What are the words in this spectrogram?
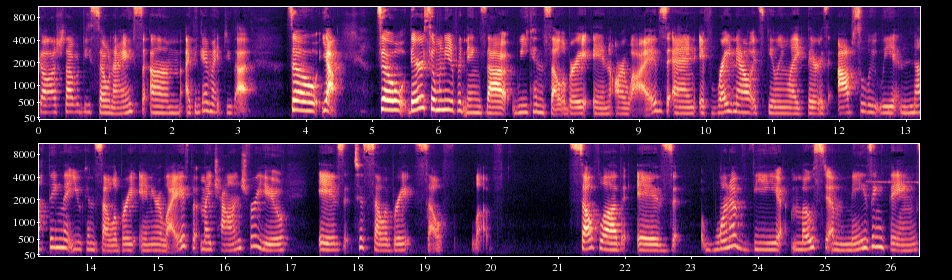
gosh, that would be so nice. Um, I think I might do that. So, yeah, so there are so many different things that we can celebrate in our lives. And if right now it's feeling like there is absolutely nothing that you can celebrate in your life, my challenge for you is to celebrate self love. Self love is one of the most amazing things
